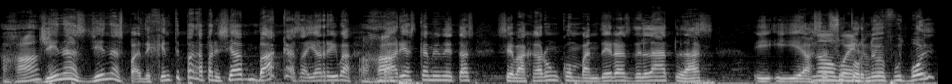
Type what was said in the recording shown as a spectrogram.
Ajá. llenas, llenas de gente para parecían vacas ahí arriba. Ajá. Varias camionetas se bajaron con banderas del Atlas y, y a hacer No, su bueno. torneo de fútbol.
